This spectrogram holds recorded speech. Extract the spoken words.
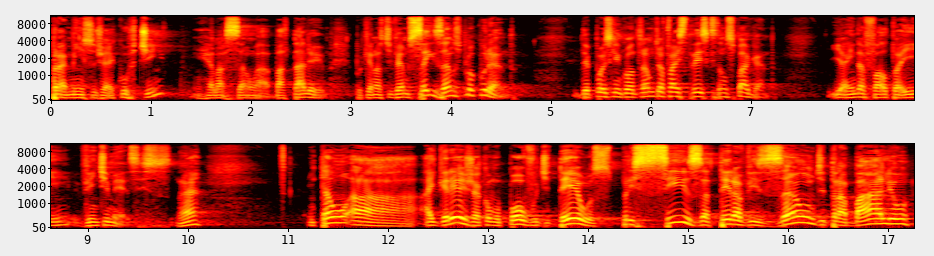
Para mim isso já é curtinho em relação à batalha, porque nós tivemos seis anos procurando. Depois que encontramos, já faz três que estamos pagando. E ainda faltam aí 20 meses. Né? Então, a, a igreja, como povo de Deus, precisa ter a visão de trabalho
